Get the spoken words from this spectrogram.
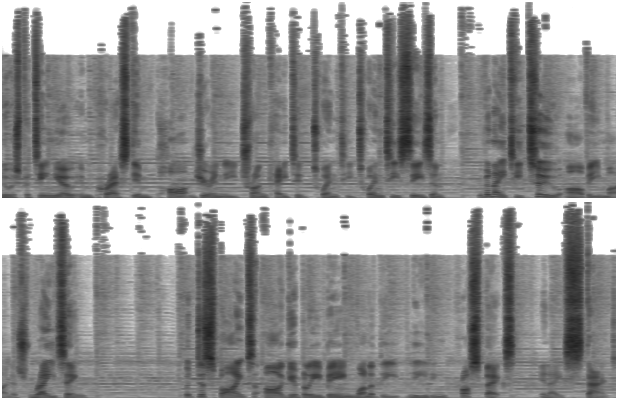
Luis Patino impressed in part during the truncated 2020 season with an 82 RV minus rating. But despite arguably being one of the leading prospects in a stacked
